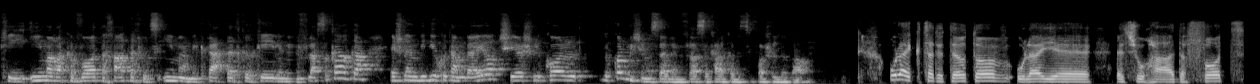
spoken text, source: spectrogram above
כי אם הרכבות אחר כך יוצאים מהמקטע התת-קרקעי למפלס הקרקע, יש להם בדיוק אותן בעיות שיש לכל, לכל מי שנוסע במפלס הקרקע בסופו של דבר. אולי קצת יותר טוב, אולי יהיה איזשהו העדפות,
